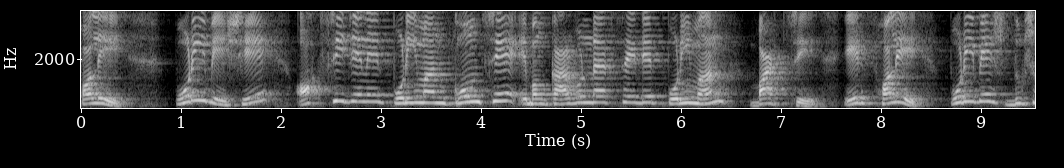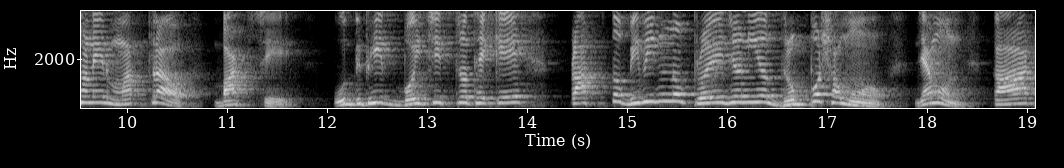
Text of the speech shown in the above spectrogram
ফলে পরিবেশে অক্সিজেনের পরিমাণ কমছে এবং কার্বন ডাইঅক্সাইডের পরিমাণ বাড়ছে। এর ফলে পরিবেশ দূষণের মাত্রাও বাড়ছে। উদ্ভিদ বৈচিত্র্য থেকে প্রাপ্ত বিভিন্ন প্রয়োজনীয় দ্রব্যসমূহ, যেমন কাঠ,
